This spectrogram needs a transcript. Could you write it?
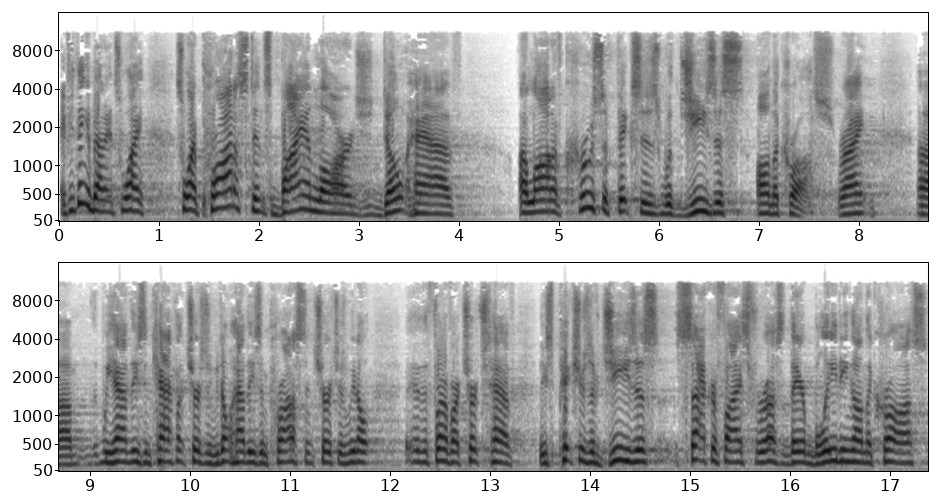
If you think about it, it's why, it's why Protestants, by and large, don't have a lot of crucifixes with Jesus on the cross, right? Um, we have these in Catholic churches. We don't have these in Protestant churches. We don't, in the front of our church, have these pictures of Jesus sacrificed for us there bleeding on the cross.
